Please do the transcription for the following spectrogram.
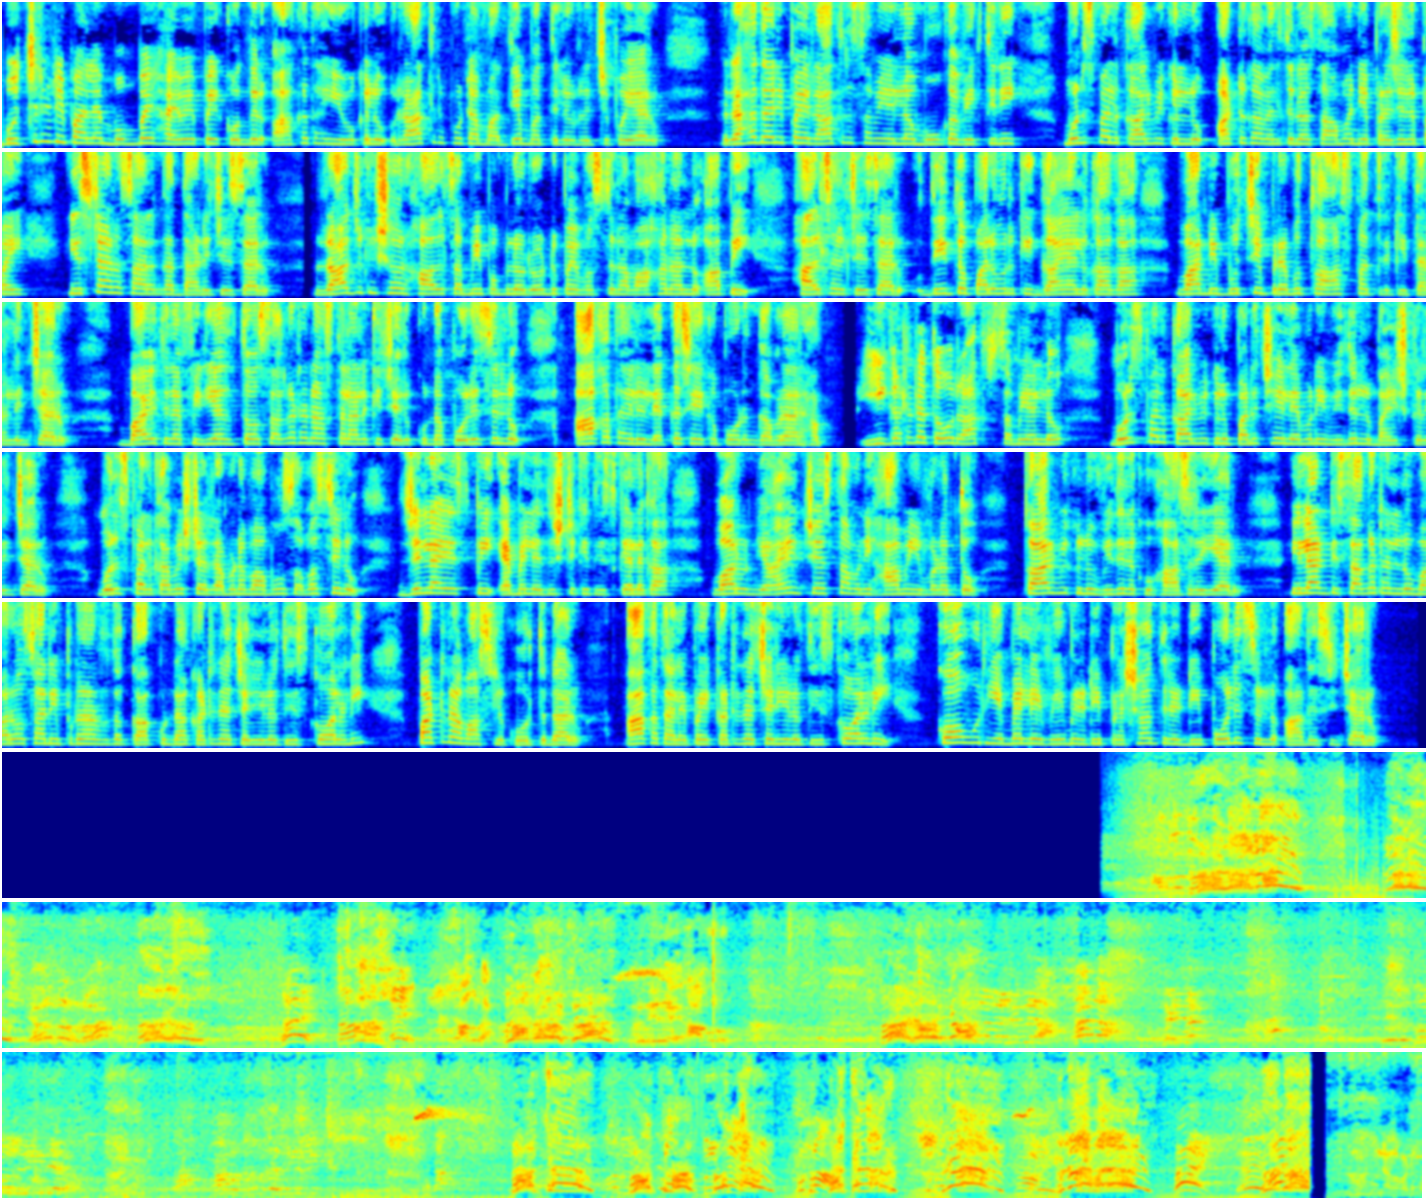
బుచ్చిరెడ్డిపాలెం ముంబై హైవేపై కొందరు ఆకతాయి యువకులు రాత్రిపూట మద్యం మత్తులు రెచ్చిపోయారు. రహదారిపై రాత్రి సమయంలో మూగ వ్యక్తిని మున్సిపల్ కార్మికులను అటుగా వెళ్తున్న సామాన్య ప్రజలపై ఇష్టానుసారంగా దాడి చేశారు. రాజకిషోర్ హాల్ సమీపంలో రోడ్డుపై వస్తున్న వాహనాలను ఆపి హల్చల్ చేశారు. దీంతో పలువురికి గాయాలు కాగా వారిని బుచ్చి ప్రభుత్వ ఆసుపత్రికి తరలించారు. బాధితుల ఫిర్యాదుతో సంఘటనా స్థలానికి చేరుకున్న పోలీసులు ఆకతాయిలు లెక్క చేయకపోవడం గమనార్హం. ఈ ఘటనతో రాత్రి సమయంలో మున్సిపల్ కార్మికులు పనిచేయలేమని విధులను బహిష్కరించారు. మున్సిపల్ కమిషనర్ రమణబాబు సమస్యను జిల్లా ఎస్పీ ఎమ్మెల్యే దృష్టికి తీసుకెళ్ళగా వారు న్యాయం చేస్తామని హామీ ఇవ్వడంతో కార్మికులు విధులకు హాజరయ్యారు. ఇలాంటి సంఘటనలు మరోసారి పునరావృతం కాకుండా కఠిన చర్యలు తీసుకోవాలని పట్టణ వాసులు కోరుతున్నారు. ఆకతాలపై కఠిన చర్యలు తీసుకోవాలని కోవూరు ఎమ్మెల్యే వేమిరెడ్డి ప్రశాంత్ రెడ్డి పోలీసులను ఆదేశించారు. ఎవరు ఏయ్! ఏయ్, ఆగురా నీదే ఆగు నిలబడి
